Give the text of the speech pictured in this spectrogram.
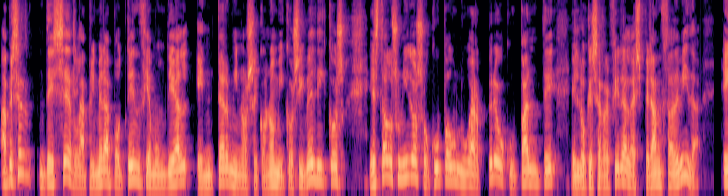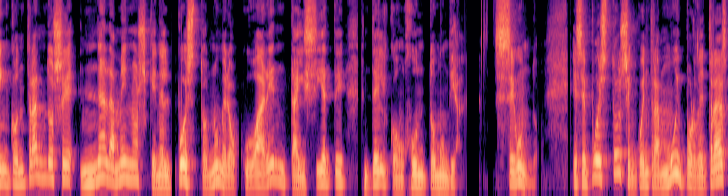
a pesar de ser la primera potencia mundial en términos económicos y bélicos, Estados Unidos ocupa un lugar preocupante en lo que se refiere a la esperanza de vida, encontrándose nada menos que en el puesto número 47 del conjunto mundial. Segundo, ese puesto se encuentra muy por detrás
